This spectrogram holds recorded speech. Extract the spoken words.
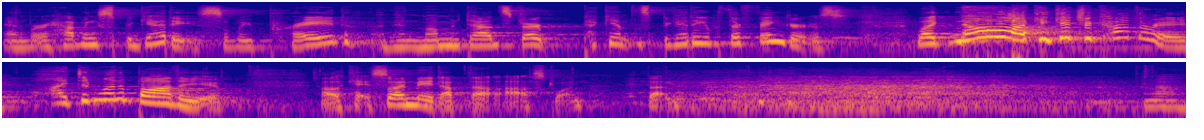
And we're having spaghetti. So we prayed, and then mom and dad start picking up the spaghetti with their fingers. Like, no, I can get you cutlery. Well, I didn't want to bother you. Okay, so I made up that last one. But, uh,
